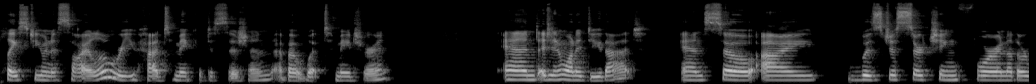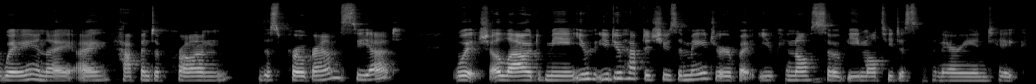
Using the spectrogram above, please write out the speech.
placed you in a silo where you had to make a decision about what to major in. And I didn't want to do that. And so I was just searching for another way, and I, I happened upon this program, CIAT, which allowed me you you do have to choose a major but you can also be multidisciplinary and take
